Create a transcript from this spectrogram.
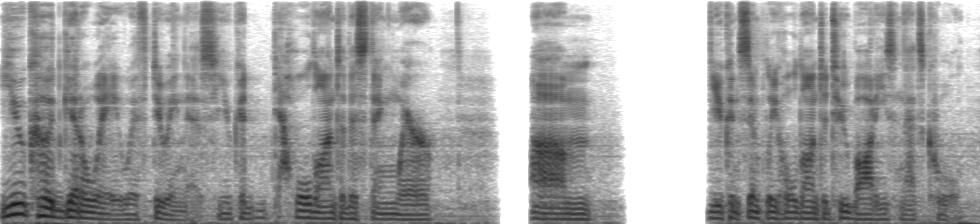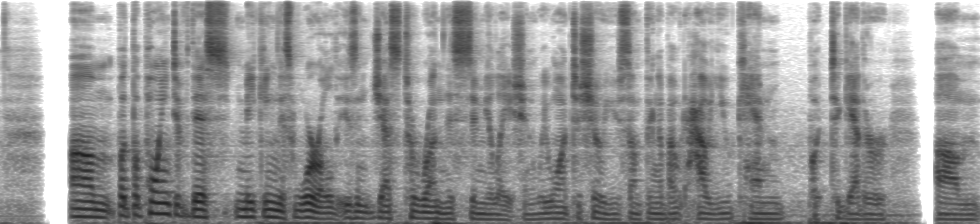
you could get away with doing this. You could hold on to this thing where um, you can simply hold on to two bodies and that's cool. Um, but the point of this, making this world, isn't just to run this simulation. We want to show you something about how you can put together um,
